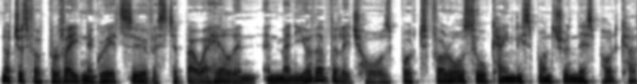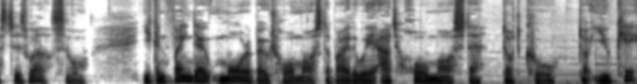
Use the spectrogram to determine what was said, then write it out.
not just for providing a great service to Bowerhill and, and many other village halls, but for also kindly sponsoring this podcast as well. So you can find out more about Hallmaster, by the way, at hallmaster.co.uk.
